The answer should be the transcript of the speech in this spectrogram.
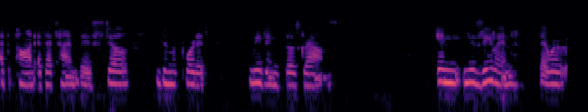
at the pond at that time, they have still been reported leaving those grounds. In New Zealand, there were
